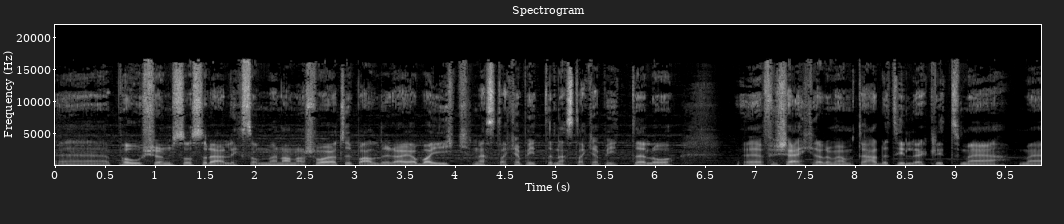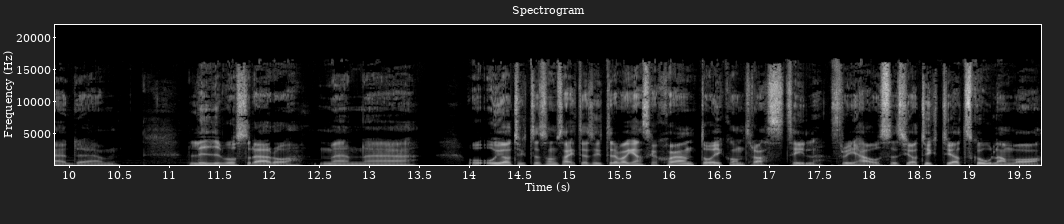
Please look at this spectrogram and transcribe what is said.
eh, potions och sådär liksom. Men annars var jag typ aldrig där. Jag bara gick nästa kapitel, nästa kapitel och eh, försäkrade mig om att jag hade tillräckligt med, med eh, liv och sådär då. Men eh, och, och jag tyckte som sagt, jag tyckte det var ganska skönt då i kontrast till Three Houses. Jag tyckte ju att skolan var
